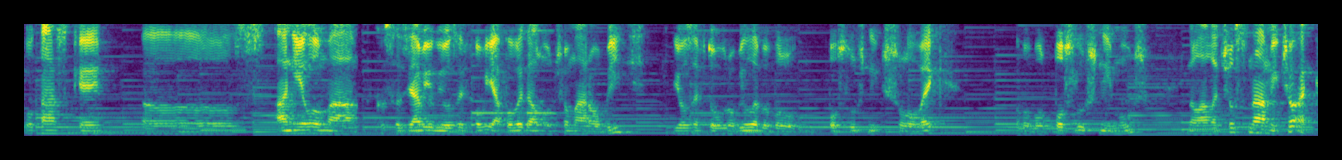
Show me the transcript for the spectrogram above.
otázke uh, s anielom a ako sa zjavil Jozefovi a povedal mu, čo má robiť. Jozef to urobil, lebo bol poslušný človek, lebo bol poslušný muž. No ale čo s nami? Čo ak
